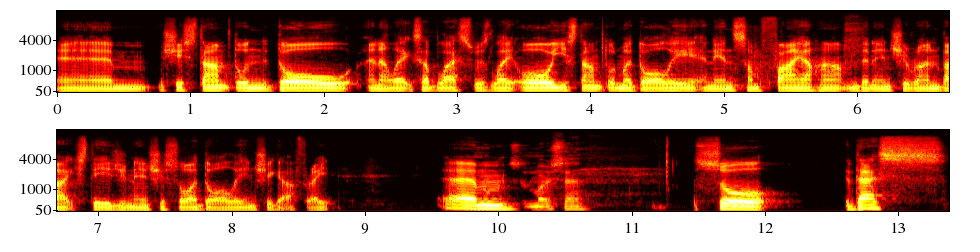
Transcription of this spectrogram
Um, she stamped on the doll, and Alexa Bliss was like, "Oh, you stamped on my dolly," and then some fire happened, and then she ran backstage, and then she saw a dolly, and she got a fright. Um, So much then. so this,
